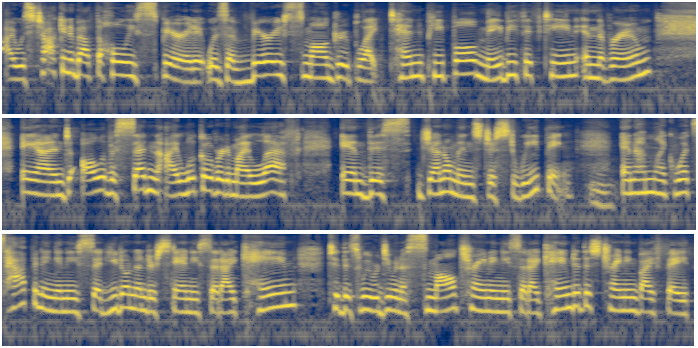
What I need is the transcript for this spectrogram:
I was talking about the Holy Spirit. It was a very small group, like 10 people, maybe 15 in the room. And all of a sudden, I look over to my left, and this gentleman's just weeping. Mm. And I'm like, What's happening? And he said, You don't understand. He said, I came to this, we were doing a small training. He said, I came to this training by faith.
